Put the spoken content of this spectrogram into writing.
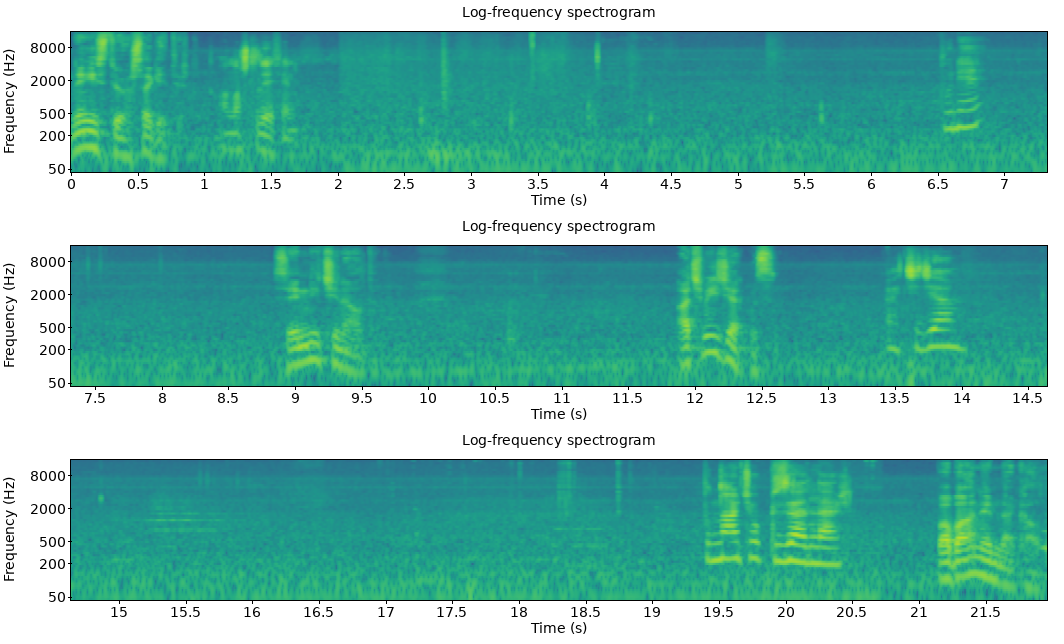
Ne istiyorsa getir. Anlaşıldı efendim. Bu ne? Senin için aldım. Açmayacak mısın? Açacağım. Bunlar çok güzeller. Babaannemden kaldı.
